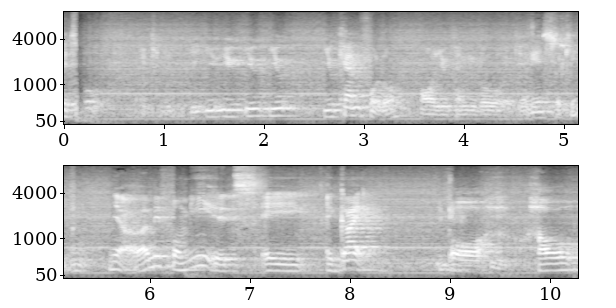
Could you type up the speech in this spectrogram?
it's both actually. You, you, you, you, you can follow or you can go against. Against, okay? Mm. Yeah, I mean for me it's a a guide for how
